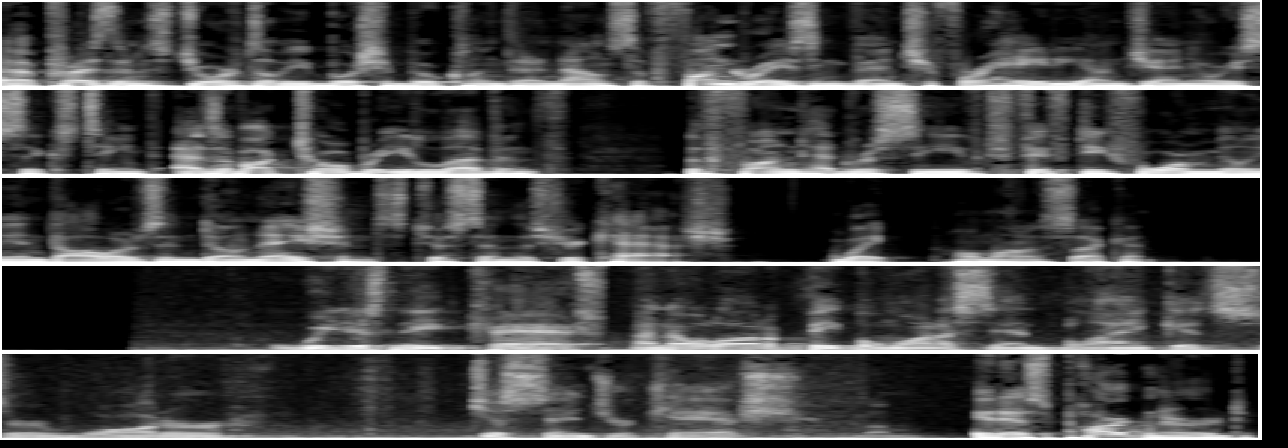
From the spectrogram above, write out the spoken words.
Uh, Presidents George W. Bush and Bill Clinton announced a fundraising venture for Haiti on January 16th. As of October 11th, the fund had received $54 million in donations. Just send us your cash. Wait, hold on a second. We just need cash. I know a lot of people want to send blankets or water. Just send your cash. It has partnered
